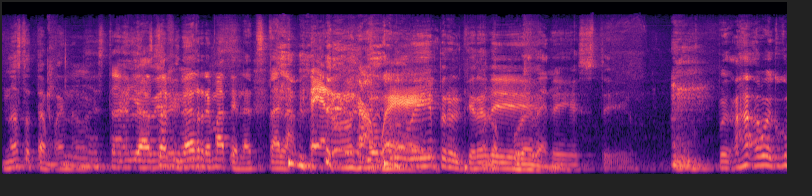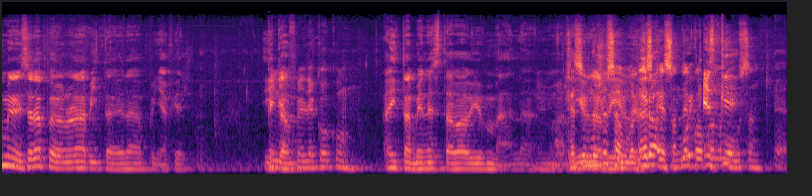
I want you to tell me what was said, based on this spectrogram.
No está tan bueno. No, güey. está y la hasta el final remate, la está la verga, Yo güey. pero el que era No de, este. Pues, ajá, agua de coco mineralizada, pero no era Vita, era Peñafiel. Y, Peñafiel de coco. ay, también estaba bien mala. Casi muchos sabores que son de Güey, coco es no me gustan. eh,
